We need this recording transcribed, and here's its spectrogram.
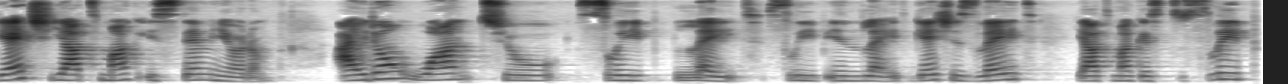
Geç yatmak istemiyorum. I don't want to sleep late. Sleep in late. Geç is late. Yatmak is to sleep.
